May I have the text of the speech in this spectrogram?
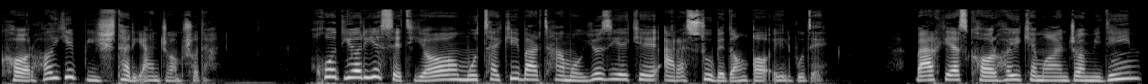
کارهای بیشتری انجام شدن خودیاری ستیا متکی بر تمایزیه که ارسطو بدان قائل بوده برخی از کارهایی که ما انجام میدیم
